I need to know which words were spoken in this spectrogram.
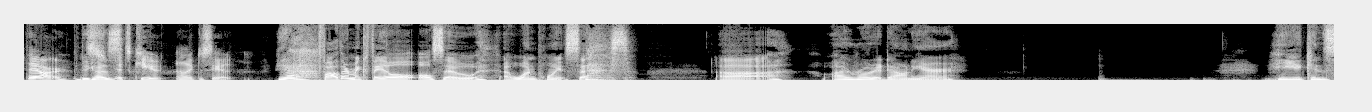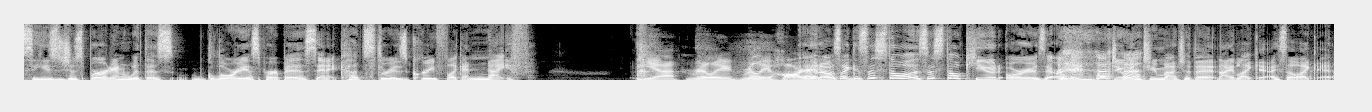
They are It's- Because- it's cute. I like to see it. Yeah father mcphail also at one point says uh i wrote it down here he can see he's just burdened with this glorious purpose and it cuts through his grief like a knife Yeah, really, really hard. And I was like, is this still is this still cute or is it are they doing too much with it? And I like it. I still like it.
